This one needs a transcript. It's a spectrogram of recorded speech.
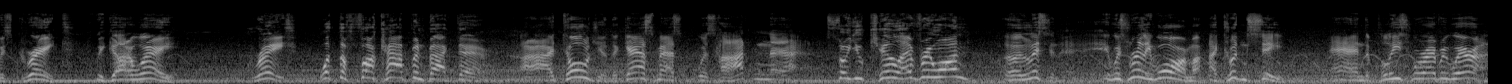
Was great. We got away. Great. What the fuck happened back there? I I told you, the gas mask was hot, and, uh, So you kill everyone? uh, listen, it was really warm. I, I couldn't see. And the police were everywhere. I,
